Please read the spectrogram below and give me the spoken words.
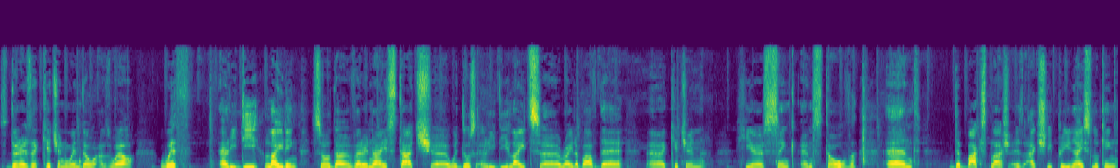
So there is a kitchen window as well with LED lighting. So the very nice touch uh, with those LED lights uh, right above the uh, kitchen here sink and stove. And the backsplash is actually pretty nice looking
